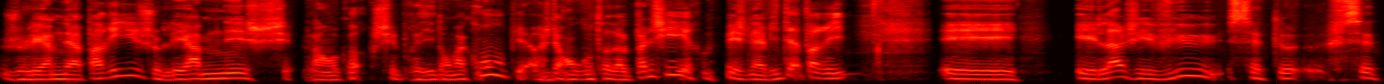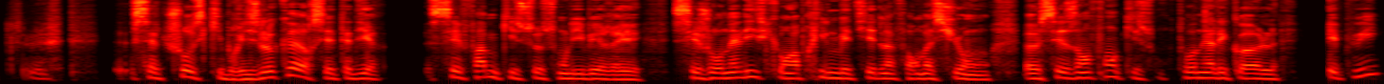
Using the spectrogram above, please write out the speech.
je l'ai amené à Paris, je l'ai amené, là encore, chez le président Macron. je l'ai rencontré dans le Panchir, mais je l'ai invité à Paris. Et, et là, j'ai vu cette, cette, cette chose qui brise le cœur, c'est-à-dire ces femmes qui se sont libérées, ces journalistes qui ont appris le métier de l'information, euh, ces enfants qui sont retournés à l'école, et puis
